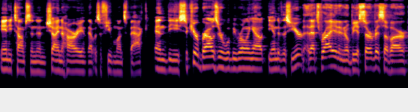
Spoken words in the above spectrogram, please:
Andy Thompson and Shay Nahari. And that was a few months back. And the secure browser will be rolling out the end of this year. That's right. And it'll be a service of our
